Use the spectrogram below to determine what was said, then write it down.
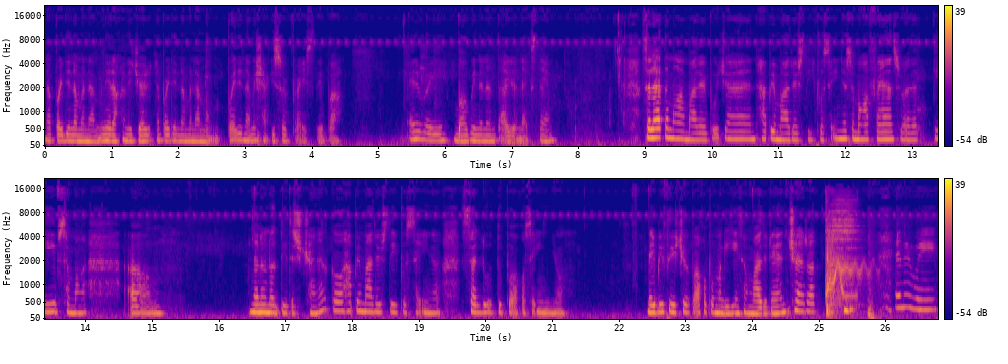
na pwede naman namin, ni Rachel ni Jared na pwede naman namin, pwede namin siyang i-surprise, ba? Anyway, bawi na lang tayo next time. Sa lahat ng mga mother po dyan, Happy Mother's Day po sa inyo, sa mga friends, relatives, sa mga um, nanonood dito sa channel ko. Happy Mother's Day po sa inyo. Saludo po ako sa inyo. Maybe future po ako po magiging isang mother na yan. Charot! anyway,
